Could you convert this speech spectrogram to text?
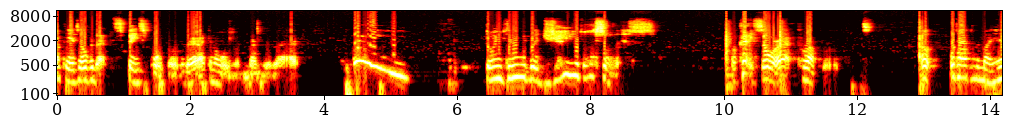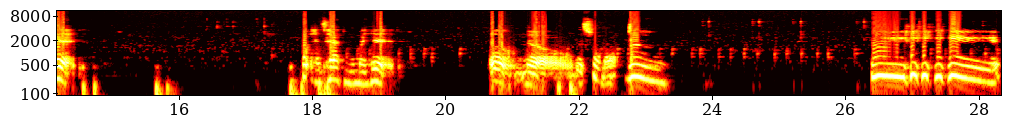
Okay, it's over that spaceport over there. I can always remember that. Whee! Going through the giant awesomeness. Okay, so we're at Crossroads. Oh, what happened to my head? What has happened to my head? Oh no, this will not do.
